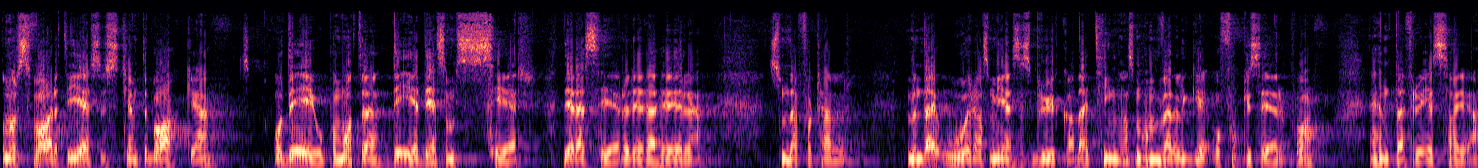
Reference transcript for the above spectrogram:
Og når svaret til Jesus kommer tilbake, og det er jo på en måte det er det som ser, det de ser og det de hører, som de forteller. Men de ordene som Jesus bruker, de tingene som han velger å fokusere på, er henta fra Jesaja.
